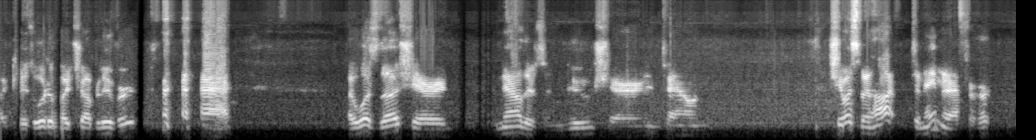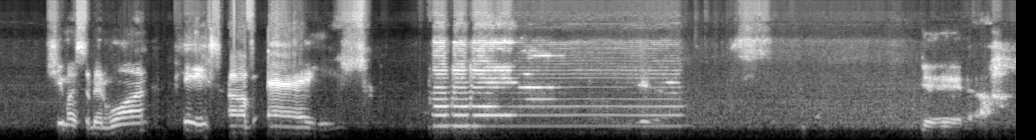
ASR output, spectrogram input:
I what if I chop liver? I was the Sharon. Now there's a new Sharon in town. She must have been hot to name it after her. She must have been one piece of eggs. Yeah. yeah.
